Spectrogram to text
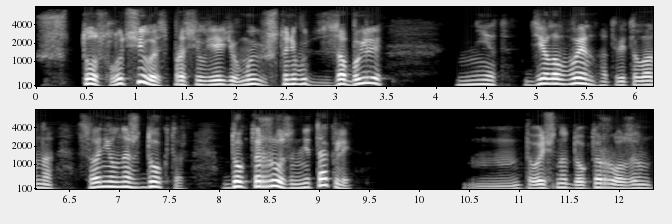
«Что случилось?» — спросил я ее. «Мы что-нибудь забыли?» «Нет, дело в Энн», — ответила она. «Звонил наш доктор». Доктор Розен, не так ли? Точно, доктор Розен.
